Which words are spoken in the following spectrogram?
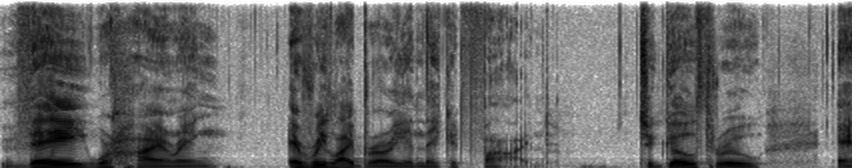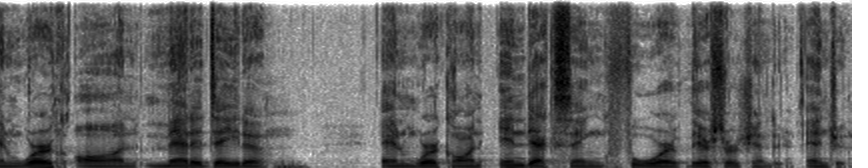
They were hiring every librarian they could find to go through and work on metadata and work on indexing for their search engine.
